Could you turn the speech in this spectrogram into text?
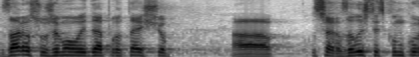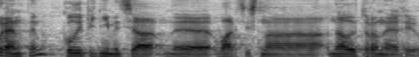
Зараз уже мова йде про те, щоб ще раз залишитись конкурентним, коли підніметься е, вартість на, на електроенергію.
